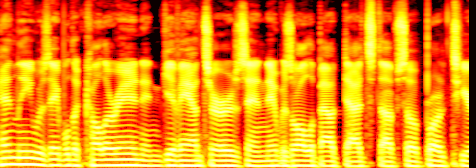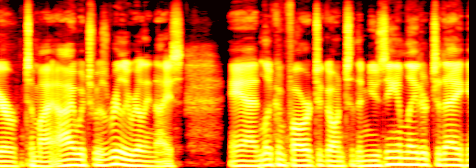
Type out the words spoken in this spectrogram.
Henley was able to color in and give answers, and it was all about dad stuff. So it brought a tear to my eye, which was really, really nice. And looking forward to going to the museum later today.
